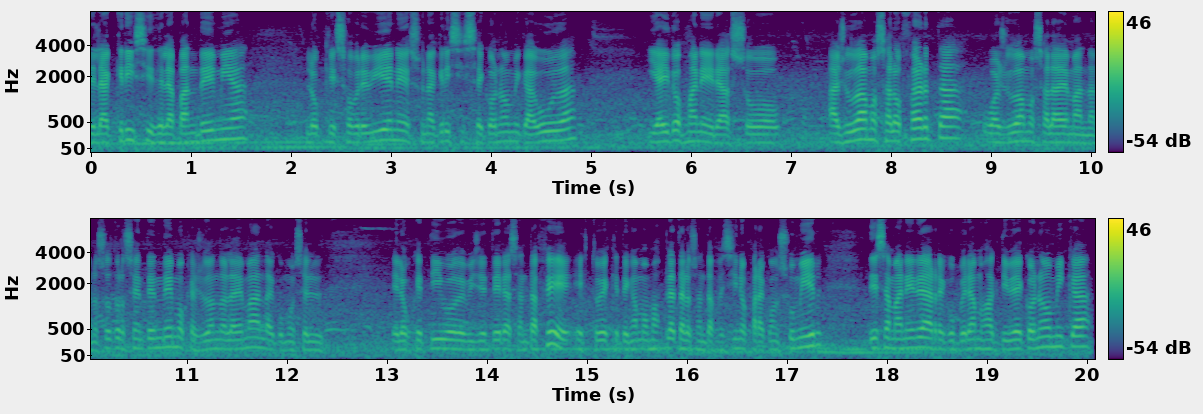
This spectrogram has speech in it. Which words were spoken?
de la crisis de la pandemia, lo que sobreviene es una crisis económica aguda y hay dos maneras, o ayudamos a la oferta o ayudamos a la demanda. Nosotros entendemos que ayudando a la demanda, como es el, objetivo de Billetera Santa Fe, esto es que tengamos más plata los santafesinos para consumir, de esa manera recuperamos actividad económica,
